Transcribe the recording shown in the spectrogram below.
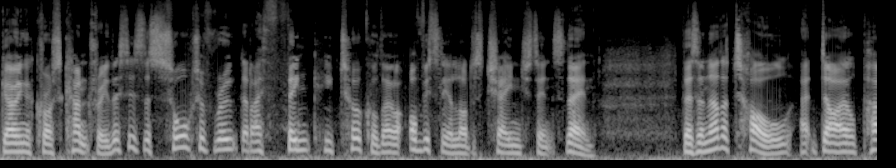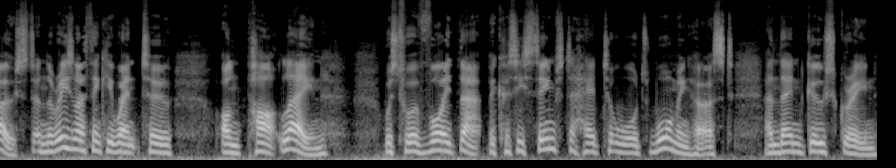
going across country. This is the sort of route that I think he took, although obviously a lot has changed since then. There's another toll at Dial Post, and the reason I think he went to on Park Lane was to avoid that because he seems to head towards Warminghurst and then Goose Green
